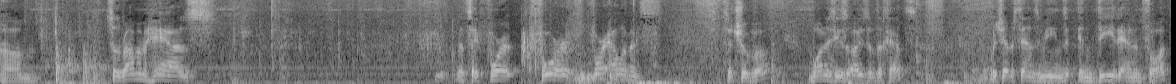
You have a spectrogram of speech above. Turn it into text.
Um, so the Rambam has, let's say, four, four, four elements to tshuva. One is his eyes of the chetz, which he understands means in deed and in thought.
